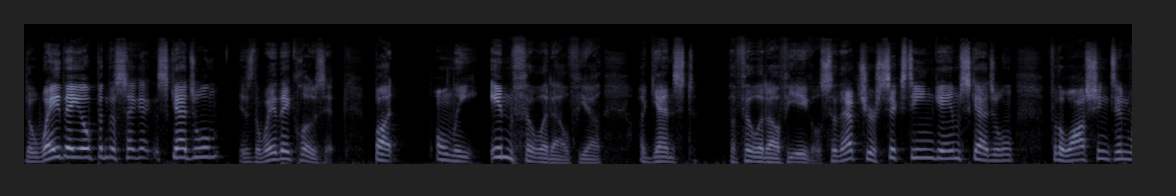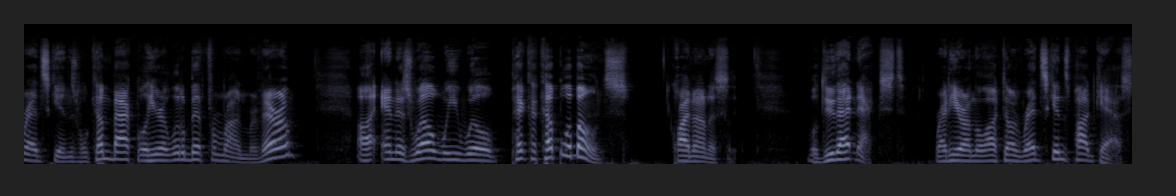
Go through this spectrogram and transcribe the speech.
The way they open the schedule is the way they close it. But only in Philadelphia against the Philadelphia Eagles. So that's your 16 game schedule for the Washington Redskins. We'll come back. We'll hear a little bit from Ron Rivera. Uh, and as well, we will pick a couple of bones, quite honestly. We'll do that next, right here on the Locked On Redskins podcast.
